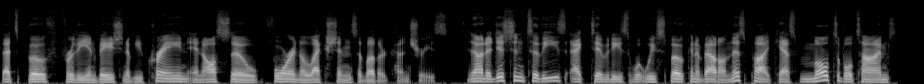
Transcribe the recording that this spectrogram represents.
That's both for the invasion of Ukraine and also foreign elections of other countries. Now, in addition to these activities, what we've spoken about on this podcast multiple times,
